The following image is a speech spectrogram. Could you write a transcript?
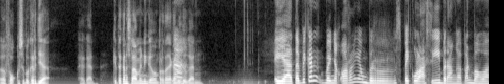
uh, fokus bekerja? Ya kan? Kita kan selama ini nggak mempertanyakan nah, itu kan? Iya, tapi kan banyak orang yang berspekulasi, beranggapan bahwa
